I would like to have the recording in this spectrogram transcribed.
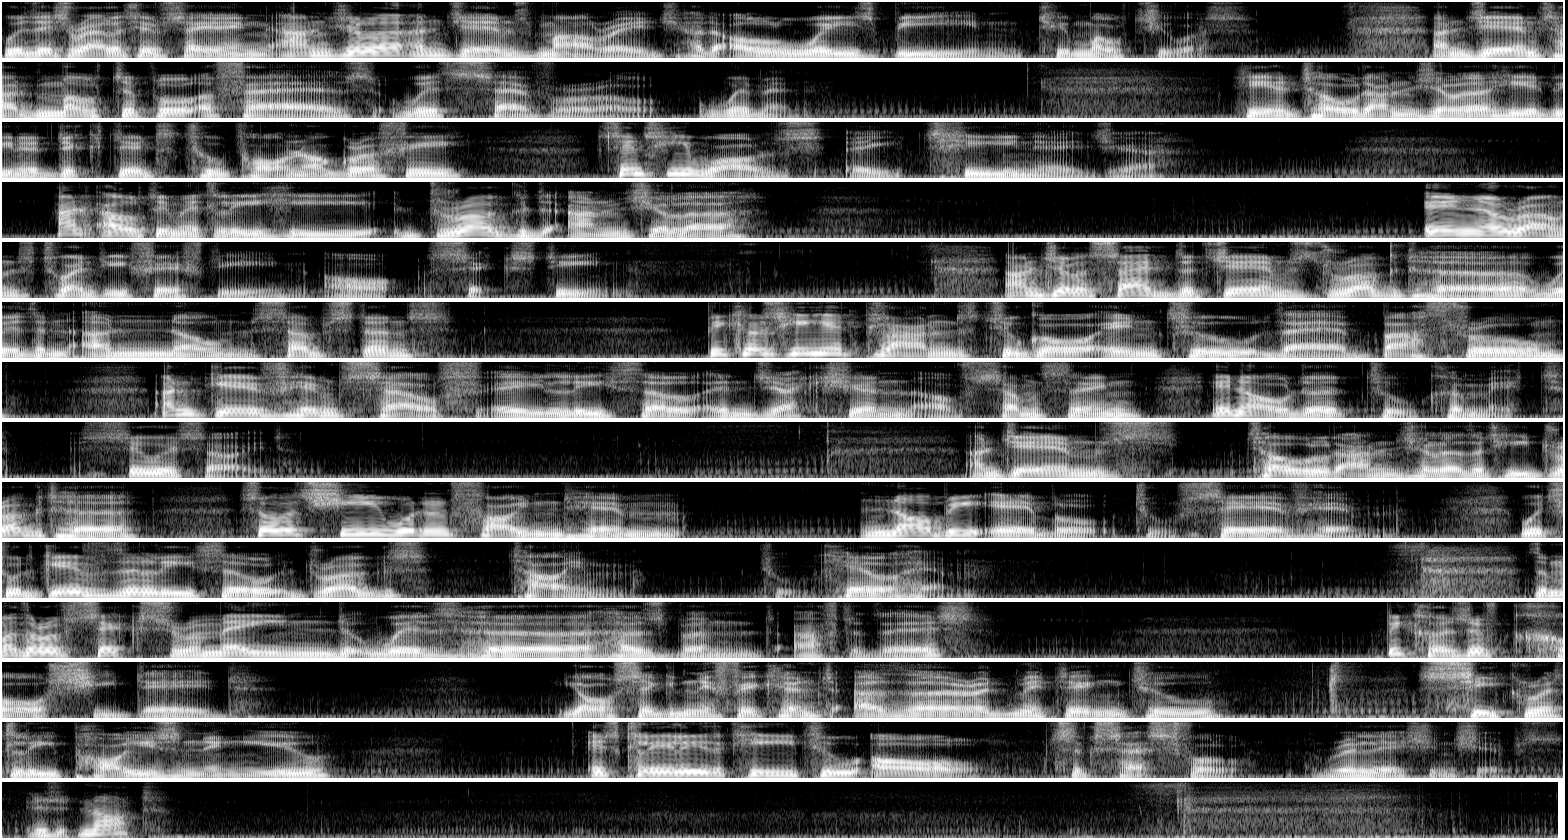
With this relative saying Angela and James' marriage had always been tumultuous and James had multiple affairs with several women. He had told Angela he had been addicted to pornography since he was a teenager. And ultimately, he drugged Angela in around 2015 or 16. Angela said that James drugged her with an unknown substance because he had planned to go into their bathroom and give himself a lethal injection of something in order to commit suicide. And James told Angela that he drugged her so that she wouldn't find him nor be able to save him, which would give the lethal drugs time to kill him. The mother of six remained with her husband after this, because of course she did. Your significant other admitting to secretly poisoning you is clearly the key to all successful relationships, is it not?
